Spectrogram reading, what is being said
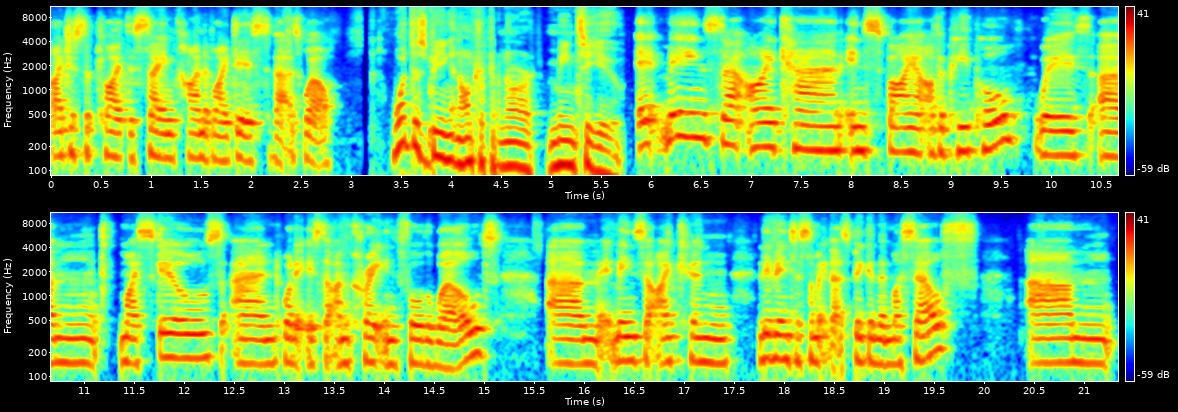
I just applied the same kind of ideas to that as well. What does being an entrepreneur mean to you? It means that I can inspire other people with um, my skills and what it is that I'm creating for the world. Um, it means that I can live into something that's bigger than myself. Um,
